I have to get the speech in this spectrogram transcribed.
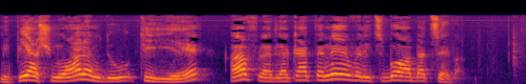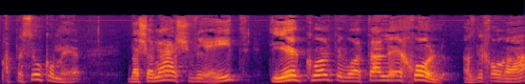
מפי השמועה למדו תהיה אף להדלקת הנר ולצבוע בצבע. הפסוק אומר, בשנה השביעית תהיה כל תבואתה לאכול, אז לכאורה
